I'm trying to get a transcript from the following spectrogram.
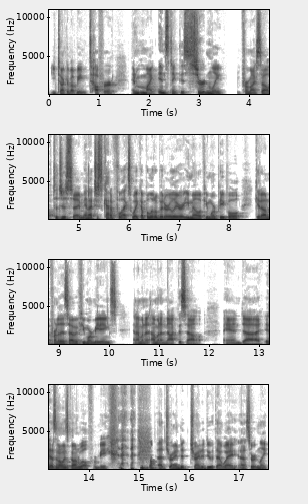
you talked about being tougher, and my instinct is certainly for myself to just say, man, I just got to flex, wake up a little bit earlier, email a few more people, get out in front of this, have a few more meetings, and I'm gonna I'm gonna knock this out. And uh, it hasn't always gone well for me uh, trying to trying to do it that way. Uh, certainly,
